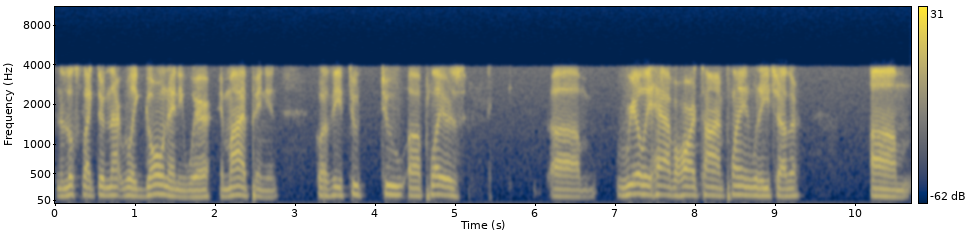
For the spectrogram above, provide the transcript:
and it looks like they're not really going anywhere, in my opinion, because these two two uh, players um, really have a hard time playing with each other. Um,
